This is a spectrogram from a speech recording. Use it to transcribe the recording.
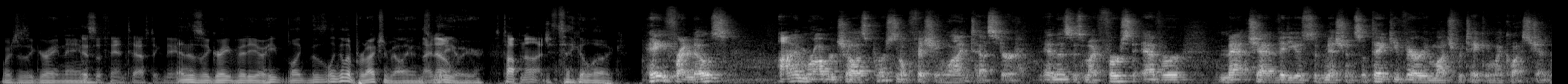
which is a great name. It's a fantastic name. and this is a great video. He like this, look at the production value in this I know. video here. It's top notch. Take a look. Hey, friendos. I'm Robert Shaw's personal fishing line tester, and this is my first ever Mat Chat video submission, so thank you very much for taking my question.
